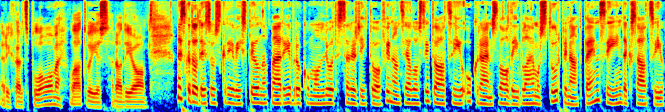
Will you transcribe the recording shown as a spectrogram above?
Rihards Plome, Latvijas radio. Neskatoties uz Krievijas pilnapmēra iebrukumu un ļoti sarežģīto finansiālo situāciju, Ukrainas valdība lēmusi turpināt pensiju indeksāciju,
